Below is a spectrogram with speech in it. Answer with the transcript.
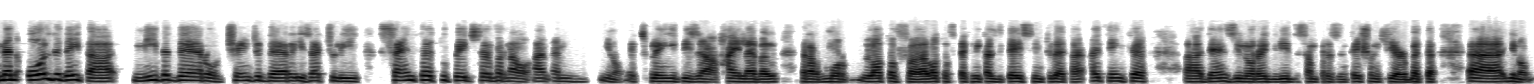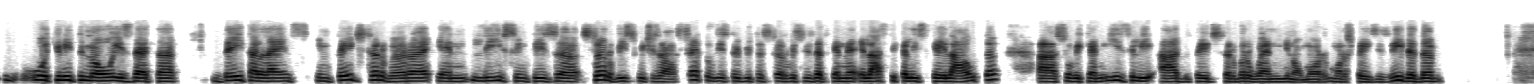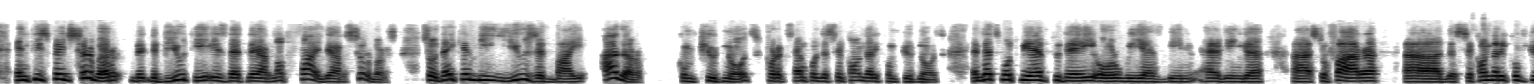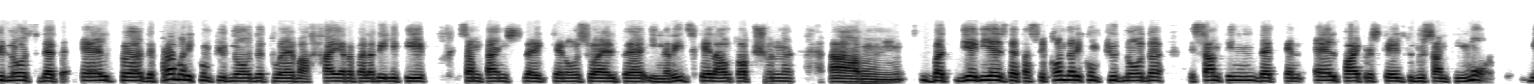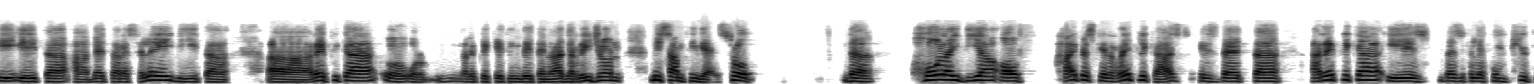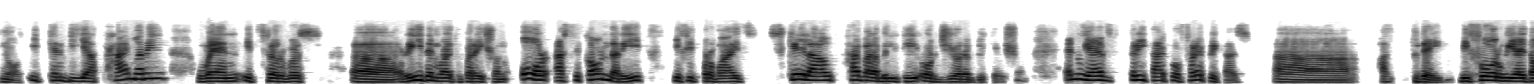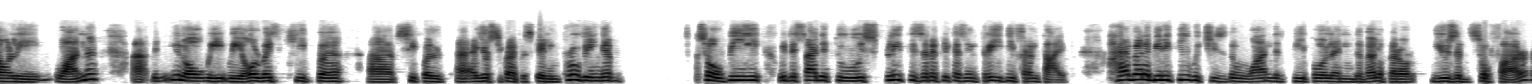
and then all the data needed there or changed there is actually sent to page server. Now I'm, I'm you know explaining it is a high level. There are more lot of a uh, lot of technical details into that. I, I think uh, uh, Denzil already did some presentation here, but uh, you know what you need to know is that uh, data lands in page server uh, and lives in this uh, service, which is a set of distributed services that can elastically scale out. Uh, so we can easily add page server when you know more, more space is needed. And this page server, the, the beauty is that they are not files, they are servers. So they can be used by other compute nodes, for example, the secondary compute nodes. And that's what we have today, or we have been having uh, uh, so far. Uh, the secondary compute nodes that help uh, the primary compute node to have a higher availability. Sometimes they can also help uh, in read scale out option. Um, but the idea is that a secondary compute node is something that can help hyperscale to do something more, be it uh, a better SLA, be it a, replica or, or, replicating data in another region, be something else. So the whole idea of hyperscale replicas is that uh, a replica is basically a compute node. It can be a primary when it serves uh, read and write operation, or a secondary if it provides scale out, high availability, or geo replication. And we have three type of replicas uh, today. Before we had only one. Uh, you know, we we always keep uh, uh, SQL uh, Azure SQL Hyperscale improving. So we we decided to split these replicas in three different types high availability, which is the one that people and developer are used so far.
